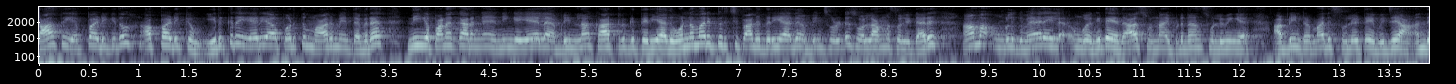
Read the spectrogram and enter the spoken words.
காற்று எப்போ அடிக்குதோ அப்போ அடிக்கும். இருக்கிற ஏரியாவை பொறுத்து மாறுமே தவிர நீங்கள் பணக்காரங்க நீங்கள் ஏழை அப்படின்லாம் காற்றுக்கு தெரியாது. ஒன்றை மாதிரி பிரித்து பார்க்க தெரியாது அப்படின்னு சொல்லிட்டு சொல்லாமல் சொல்லிட்டாரு. ஆமாம் உங்களுக்கு வேலையில் உங்ககிட்ட ஏதாவது சொன்னால் இப்படி தான் சொல்லுவீங்க அப்படின்ற மாதிரி சொல்லிட்டே விஜயா அந்த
